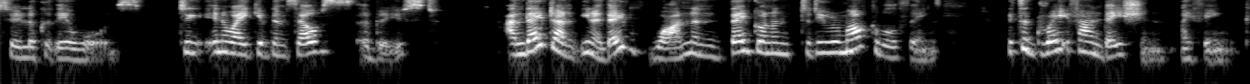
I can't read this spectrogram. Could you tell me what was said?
to look at the awards to in a way give themselves a boost. And they've done you know they've won and they've gone on to do remarkable things. It's a great foundation I think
